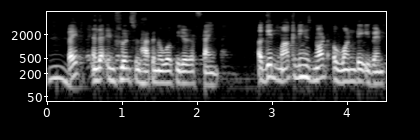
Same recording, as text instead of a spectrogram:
Hmm. Right? And that influence will happen over a period of time. Again, marketing is not a one-day event.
